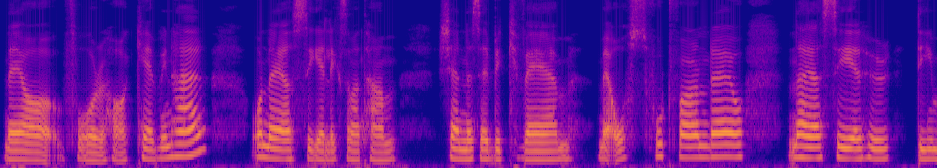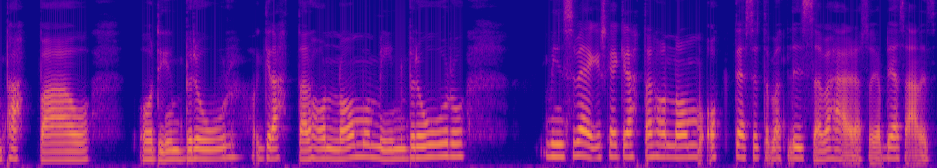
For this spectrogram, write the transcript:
när jag får ha Kevin här och när jag ser liksom att han känner sig bekväm med oss fortfarande och när jag ser hur din pappa och, och din bror grattar honom och min bror och min svägerska grattar honom och dessutom att Lisa var här. Alltså jag blir alltså alldeles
